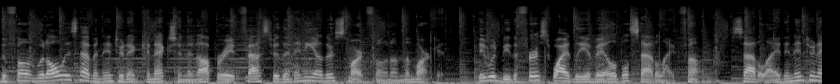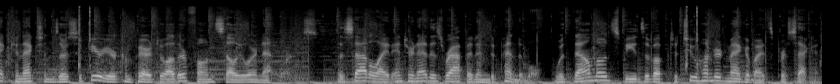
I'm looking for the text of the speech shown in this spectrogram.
The phone would always have an internet connection and operate faster than any other smartphone on the market. It would be the first widely available satellite phone. Satellite and internet connections are superior compared to other phone cellular networks. The satellite internet is rapid and dependable, with download speeds of up to 200 megabytes per second.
